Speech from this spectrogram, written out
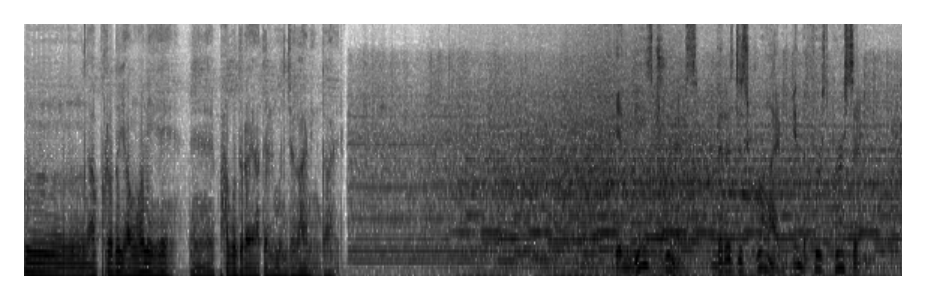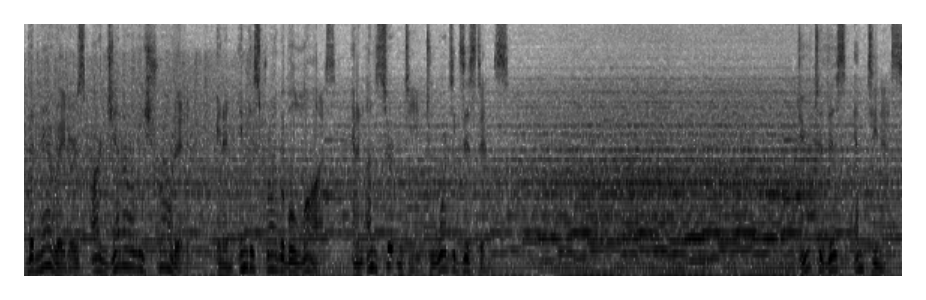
음, 앞으로도 영원히 예, 파고들어야 될 문제가 아닌가. In these trips that is described in the first person, the narrators are generally shrouded in an indescribable loss and an uncertainty towards existence. Due to this emptiness,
